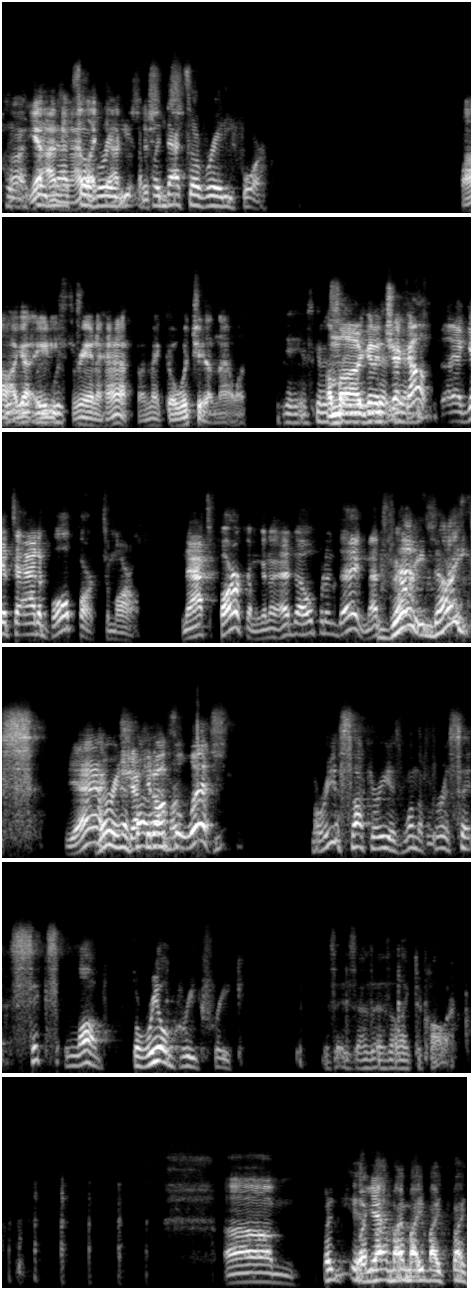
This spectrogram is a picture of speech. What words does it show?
Played, All right, yeah, I mean, I like over the 80 I played Nats over 84. Wow, I got We- we- we- 83 and a half. I might go with you on that one. Yeah, it's gonna I'm uh, going to check yeah. out. I get to add a ballpark tomorrow. Nats Park. I'm going to head to opening day. Mets Very Nats. nice. Yeah, Very nice. check it off the list. Maria Sakkari has won the first set six love, the real Greek freak, as, as, as I like to call her. Um, But yeah, Well, yeah. My, my, my, my,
